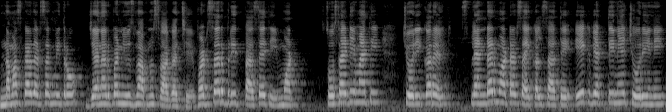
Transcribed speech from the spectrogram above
નમસ્કાર દર્શક મિત્રો, જન અર્પણ ન્યૂઝમાં આપનું સ્વાગત છે. વડસર બ્રિજ પાસેથી સોસાયટીમાંથી ચોરી કરેલ સ્પ્લેન્ડર મોટરસાયકલ સાથે એક વ્યક્તિને ચોરીની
